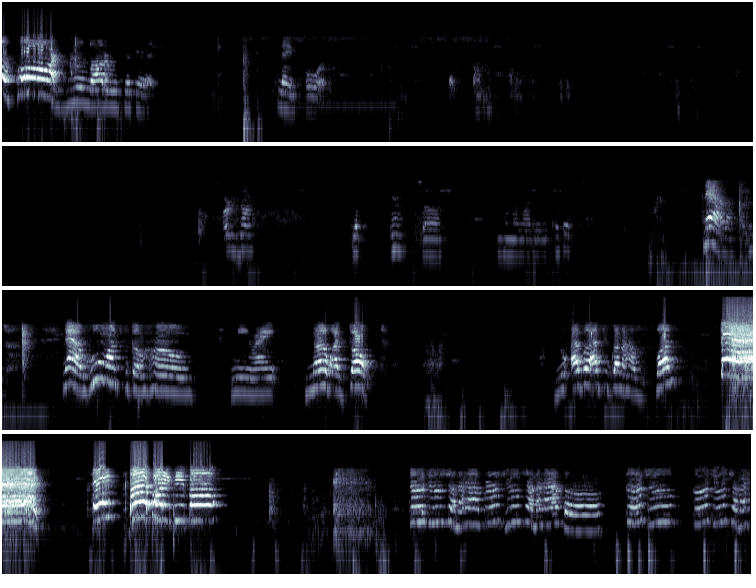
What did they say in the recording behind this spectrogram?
Of course, new lottery ticket. Play for. Um, Are you done? yep. Mm-hmm. So, you don't know why they ticket. Now, lessons. Now, who wants to go home? Me, right? No, I don't. You ever at your grandma house fun?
